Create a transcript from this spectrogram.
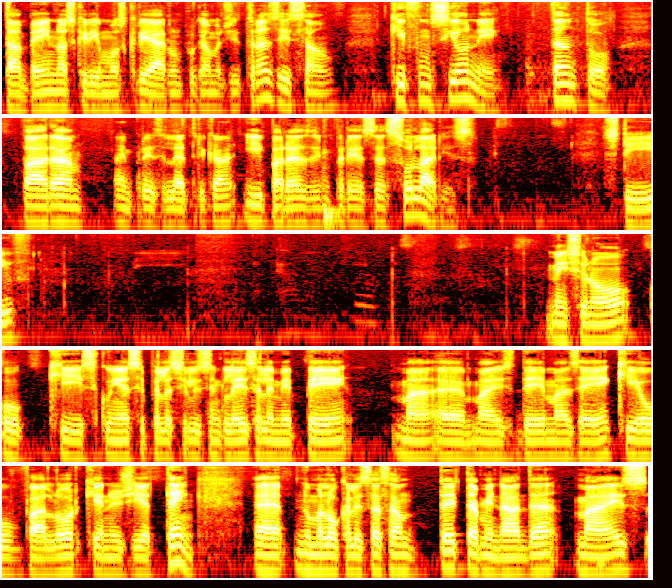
Também nós queríamos criar um programa de transição que funcione tanto para a empresa elétrica e para as empresas solares. Steve mencionou o que se conhece pelas siglas inglês LMP eh, mais D mais E, que é o valor que a energia tem é, numa localização determinada, mais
